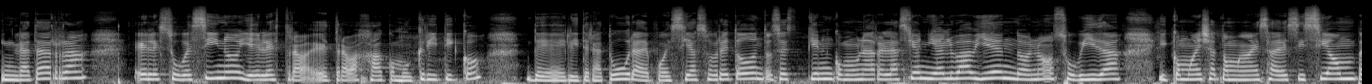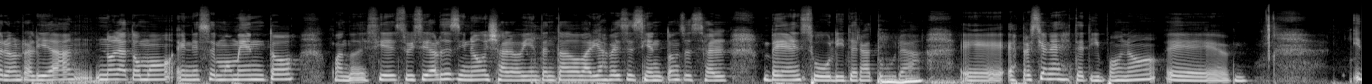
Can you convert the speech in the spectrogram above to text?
Inglaterra. Él es su vecino y él eh, trabaja como crítico de literatura, de poesía sobre todo. Entonces tienen como una relación y él va viendo ¿no? su vida y cómo ella toma esa decisión, pero en realidad no la tomó en ese momento cuando decide suicidarse, sino que ya lo había intentado varias veces y entonces él ve en su literatura eh, expresiones de este tipo Eh, y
